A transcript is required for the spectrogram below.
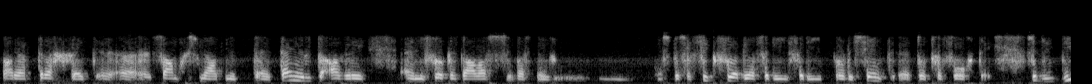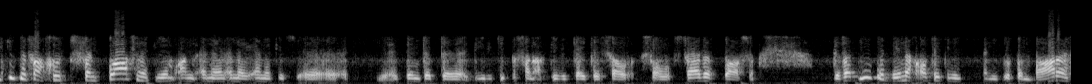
paar jaar terug het uh, uh, saamgesmelt met uh, tuinroete agri en die fokus daar was was nou spesifiek voordeel vir die vir die produsent uh, tot gevolg het. So die die tipe van goed vind plaas met neem aan in in in ek is uh, ek dink dat uh, die tipe van aktiwiteite sal sal verder plaasvind. Dit wat nie noodwendig altyd in die, in die openbare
